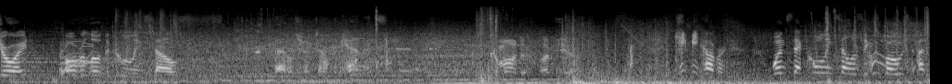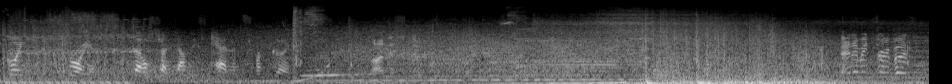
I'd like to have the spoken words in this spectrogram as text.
Droid, overload the cooling cells. That'll shut down the cannons. Commander, I'm here. Keep me covered. Once that cooling cell is exposed, I'm going to destroy it. That'll shut down these cannons for good. Understood. Enemy troopers!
